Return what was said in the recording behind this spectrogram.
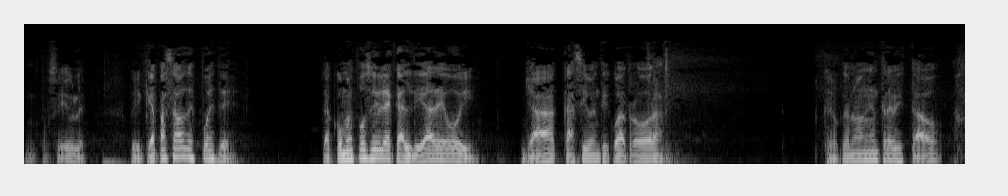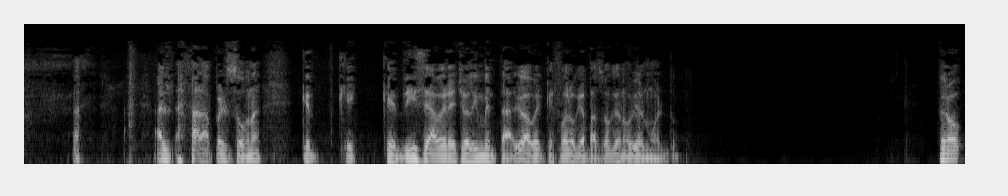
Imposible. ¿Y qué ha pasado después de? O sea, ¿cómo es posible que al día de hoy, ya casi 24 horas, creo que no han entrevistado a la persona que, dice haber hecho el inventario, a ver qué fue lo que pasó, que no vio el muerto. Pero,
